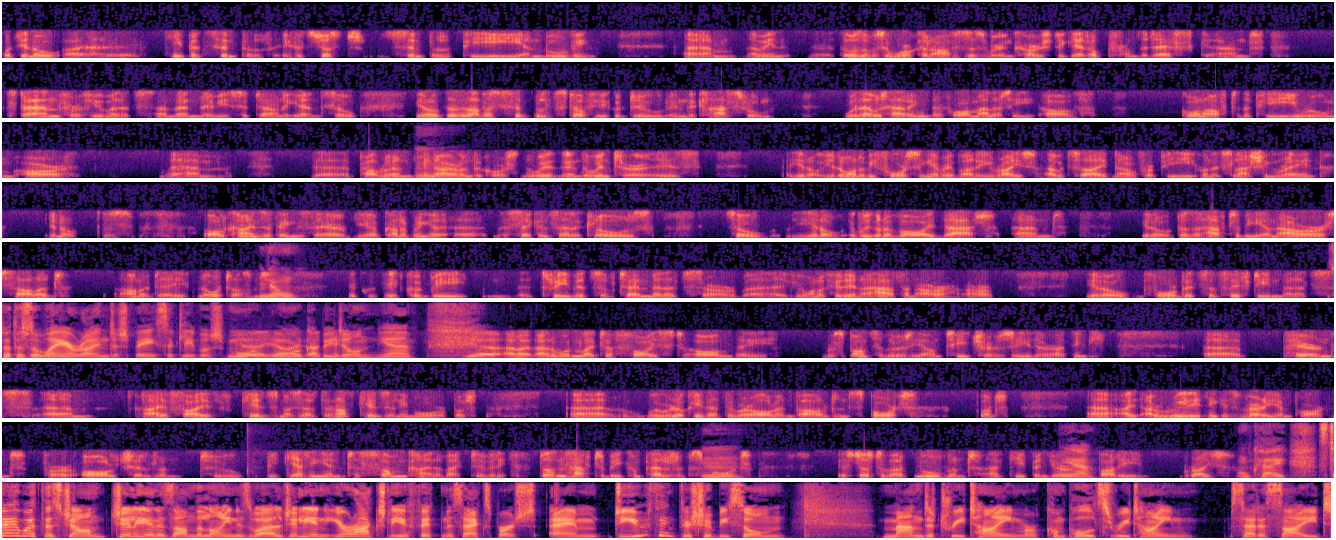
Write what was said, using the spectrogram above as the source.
But you know, uh, keep it simple. If it's just simple PE and moving, um, I mean, those of us who work in offices were encouraged to get up from the desk and stand for a few minutes and then maybe sit down again. So, you know, there's a lot of simple stuff you could do in the classroom without having the formality of going off to the PE room or um, uh, problem in, mm. in Ireland, of course, in the, in the winter is, you know, you don't want to be forcing everybody right outside now for PE when it's lashing rain. You know, there's all kinds of things there. You've got to bring a, a second set of clothes. So, you know, if we could avoid that and, you know, does it have to be an hour solid on a day? No, it doesn't. No. It, it could be three bits of 10 minutes, or uh, if you want to fit in a half an hour, or you know, four bits of 15 minutes. So there's so, a way around it, basically, but more, yeah, yeah, more I, could I be think, done, yeah. Yeah, and I, I, wouldn't like to foist all the responsibility on teachers either. I think uh, parents, um, I have five kids myself, they're not kids anymore, but uh, we were lucky that they were all involved in sport. But uh, I, I, really think it's very important for all children to be getting into some kind of activity. It doesn't have to be competitive sport. Mm it's just about movement and keeping your yeah. body right. Okay. Stay with us, John. Gillian is on the line as well. Gillian, you're actually a fitness expert. Um, do you think there should be some mandatory time or compulsory time set aside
